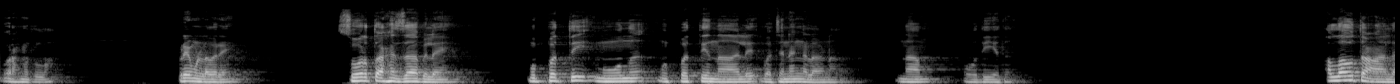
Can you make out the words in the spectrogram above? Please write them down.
ورحمة الله പ്രിയമുള്ളവരെ സൂറത്ത് അഹസാബിലെ മുപ്പത്തി മൂന്ന് മുപ്പത്തി നാല് വചനങ്ങളാണ് നാം ഓതിയത് അള്ളാഹു താല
